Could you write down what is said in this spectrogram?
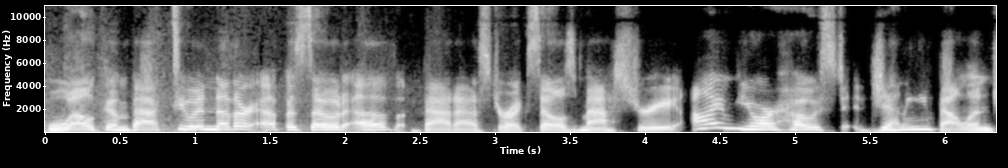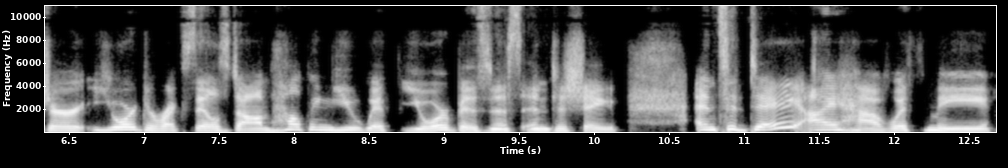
Welcome back to another episode of Badass Direct Sales Mastery. I'm your host, Jenny Bellinger, your direct sales Dom, helping you whip your business into shape. And today I have with me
